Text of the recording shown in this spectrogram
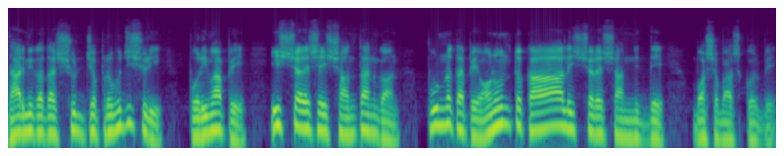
ধার্মিকতার সূর্য প্রভু যিশুরই পরিমাপে ঈশ্বরের সেই সন্তানগণ পূর্ণতাপে অনন্তকাল ঈশ্বরের সান্নিধ্যে বসবাস করবে।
